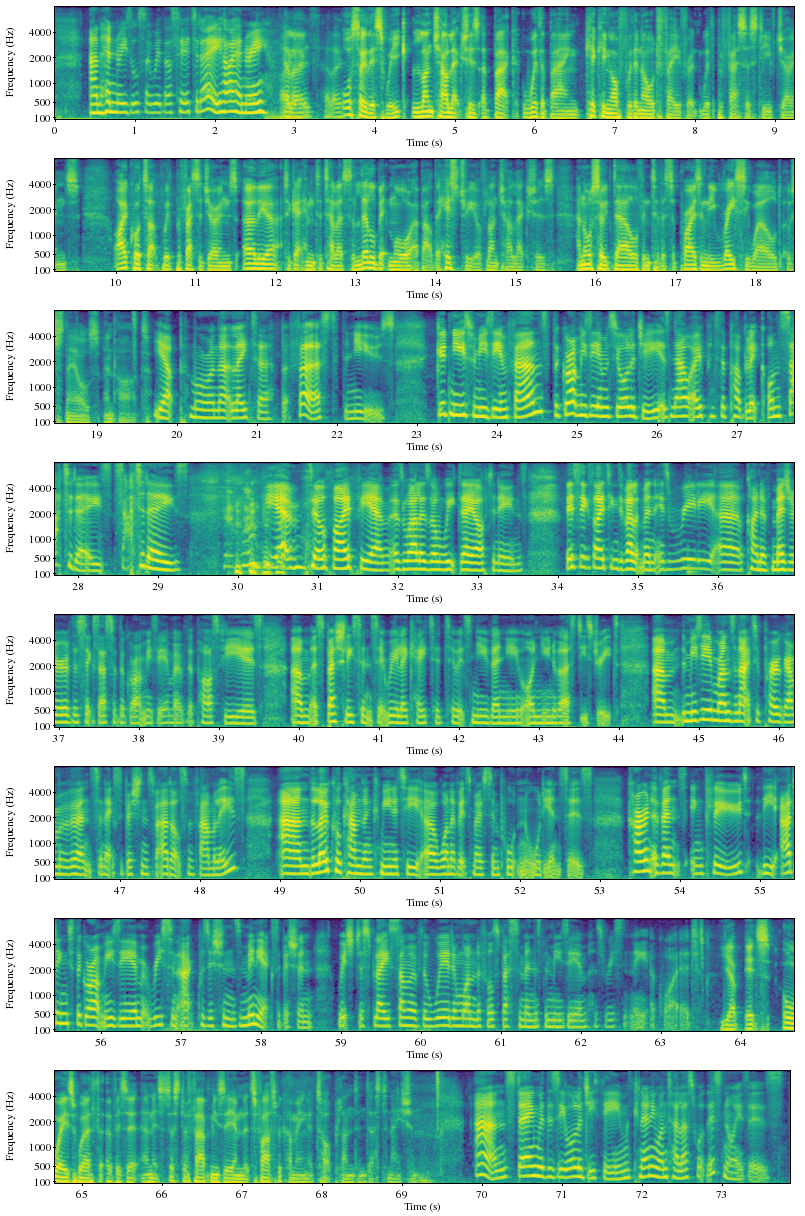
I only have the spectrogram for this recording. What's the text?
And Henry's also with us here today. Hi, Henry. Hi Hello. guys. Hello. Also, this week, Lunch Hour Lectures are back with a bang, kicking off with an old favourite with Professor Steve Jones. I caught up with Professor Jones earlier to get him to tell us a little bit more about the history of Lunch Hour Lectures and also delve into the surprisingly racy world of snails and art. Yep, more on that later. But first, the news. Good news for museum fans. The Grant Museum of Zoology is now open to the public on Saturdays. Saturdays! From 1 pm till 5 pm, as well as on weekday afternoons. This exciting development is really a kind of measure of the success of the Grant Museum over the past few years, um, especially since it relocated to its new venue on University Street. Um, the museum runs an active programme of events and exhibitions for adults and families, and the local Camden community are one of its most important audiences. Current events include the Adding to the Grant Museum Recent Acquisitions mini exhibition, which displays some of the weird and wonderful specimens the museum has recently acquired. Yep, it's always worth a visit, and it's just a fab museum that's fast becoming a top London destination. And staying with the zoology theme, can anyone tell us what this noise is?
